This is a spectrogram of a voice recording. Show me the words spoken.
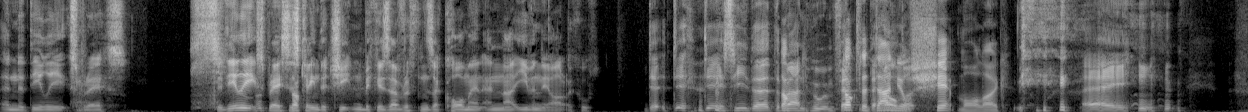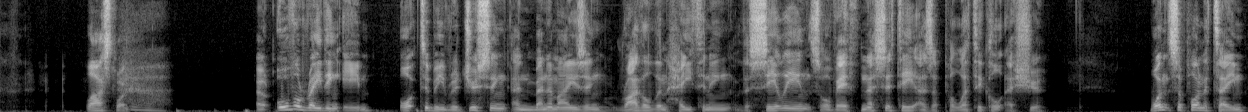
in the Daily Express. The Daily Express is kind of cheating because everything's a comment in that, even the articles. D- d- d- is he the, the Doc- man who invented Dr. the Daniel helmet? shit, more like. hey, Last one. Our overriding aim ought to be reducing and minimising rather than heightening the salience of ethnicity as a political issue. Once upon a time,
